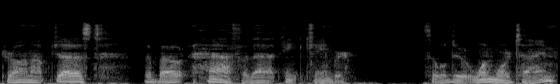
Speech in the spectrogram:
Drawn up just about half of that ink chamber. So we'll do it one more time.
